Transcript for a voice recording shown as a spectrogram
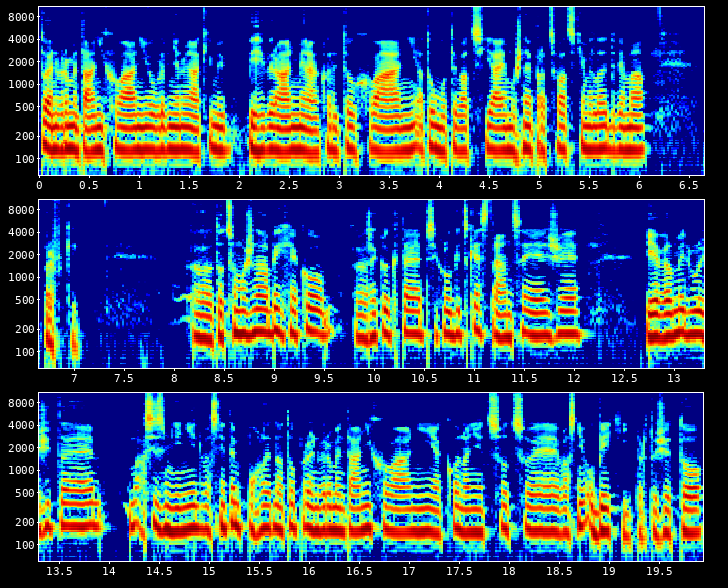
to environmentální chování je ovlivněno nějakými behaviorálními náklady toho chování a tou motivací a je možné pracovat s těmihle dvěma prvky. E, to, co možná bych jako řekl k té psychologické stránce, je, že je velmi důležité asi změnit vlastně ten pohled na to pro environmentální chování jako na něco, co je vlastně obětí, protože to,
